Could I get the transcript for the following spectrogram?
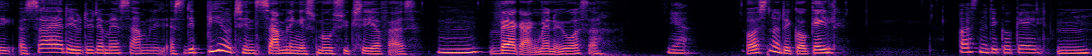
Det, og så er det jo det der med at samle. Altså, det bliver jo til en samling af små succeser faktisk. Mm. Hver gang man øver sig. Ja, Også når det går galt. også når det går galt. Mm.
